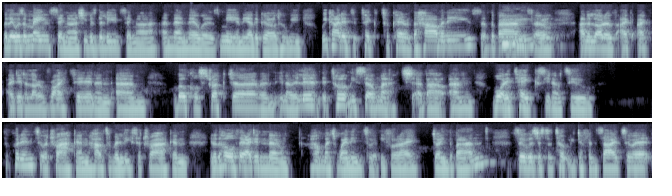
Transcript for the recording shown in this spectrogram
but there was a main singer she was the lead singer and then there was me and the other girl who we we kind of take took care of the harmonies of the band mm-hmm. so and a lot of I, I i did a lot of writing and um vocal structure and you know it learned it taught me so much about um what it takes you know to to put into a track and how to release a track and you know the whole thing i didn't know how much went into it before i joined the band. So it was just a totally different side to it,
